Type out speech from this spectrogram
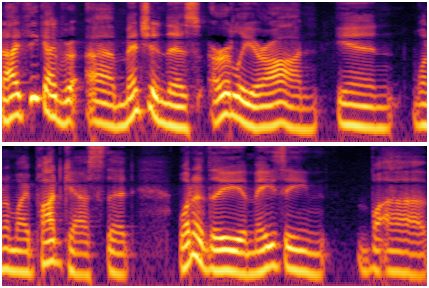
I think I've uh, mentioned this earlier on in one of my podcasts that one of the amazing uh,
